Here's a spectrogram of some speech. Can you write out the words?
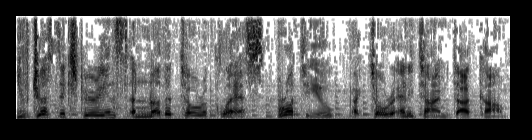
You've just experienced another Torah class brought to you by TorahAnytime.com.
